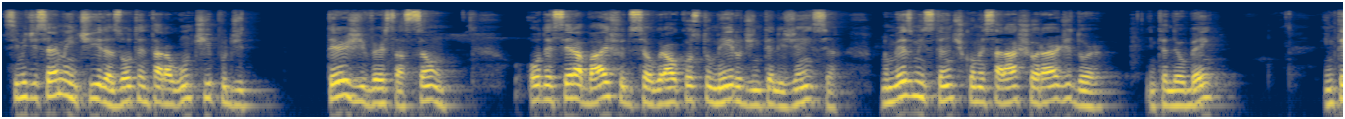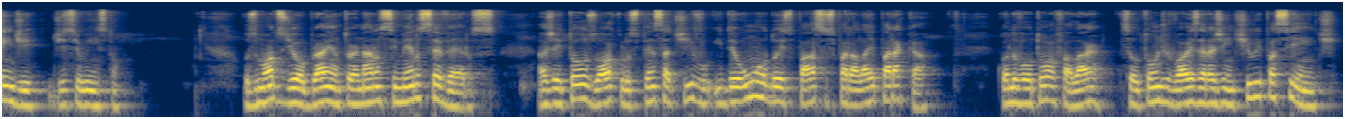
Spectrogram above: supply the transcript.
Se me disser mentiras ou tentar algum tipo de tergiversação, ou descer abaixo de seu grau costumeiro de inteligência, no mesmo instante começará a chorar de dor. Entendeu bem? Entendi, disse Winston. Os modos de O'Brien tornaram-se menos severos. Ajeitou os óculos pensativo e deu um ou dois passos para lá e para cá. Quando voltou a falar, seu tom de voz era gentil e paciente.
